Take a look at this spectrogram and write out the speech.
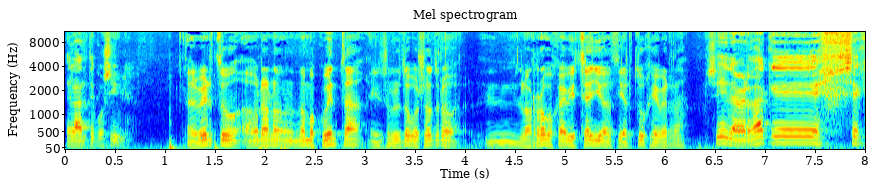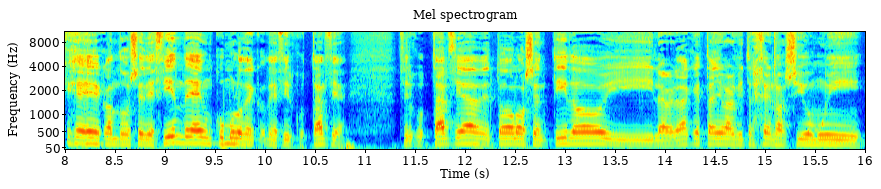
delante posible. Alberto, ahora nos damos cuenta, y sobre todo vosotros, mm, los robos que habéis año hacia Artugia, ¿verdad? Sí, la verdad que sé que cuando se defiende es un cúmulo de, circunstancias. Circunstancias de todos los sentidos y la verdad que este año el arbitraje no ha sido muy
